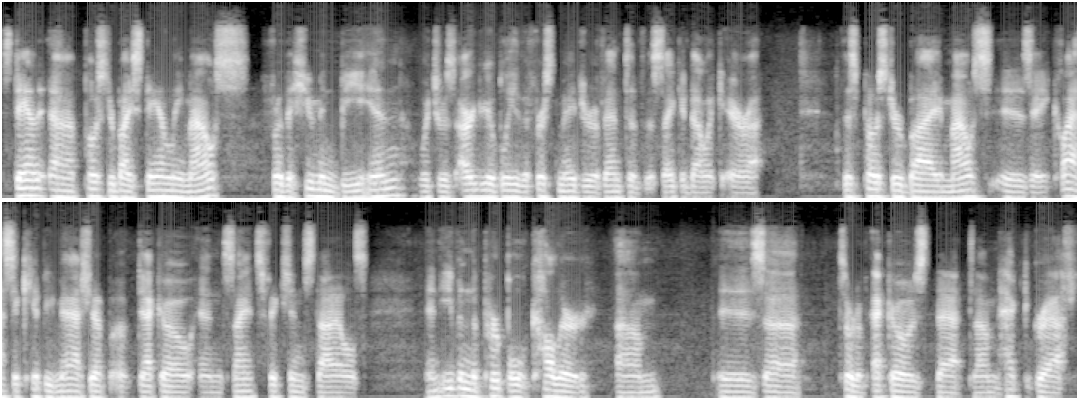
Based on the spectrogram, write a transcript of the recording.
Stan, uh, poster by Stanley Mouse for the Human Be-In, which was arguably the first major event of the psychedelic era. This poster by Mouse is a classic hippie mashup of deco and science fiction styles, and even the purple color um, is uh, sort of echoes that um, hectograph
